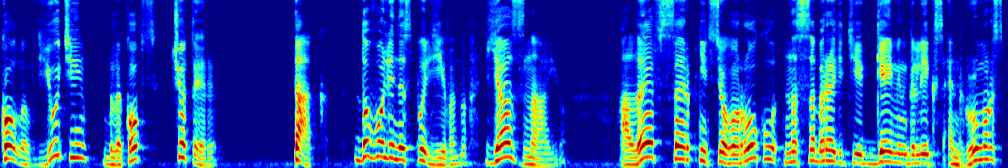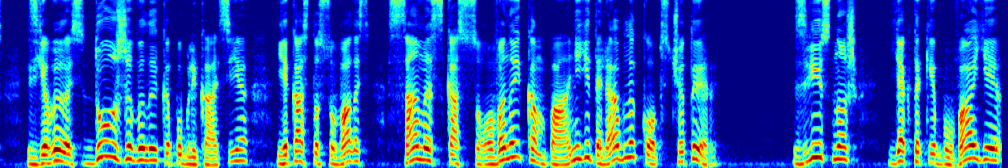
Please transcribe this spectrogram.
Call of Duty Black Ops 4. Так, доволі несподівано, я знаю. Але в серпні цього року на сабреддіті Gaming Leaks and Rumors з'явилась дуже велика публікація, яка стосувалась саме скасованої кампанії для Black Ops 4. Звісно ж, як таке буває,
